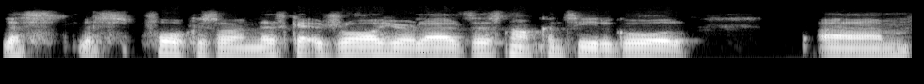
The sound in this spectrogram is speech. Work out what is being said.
let's let's focus on let's get a draw here, lads. Let's not concede a goal. Um,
